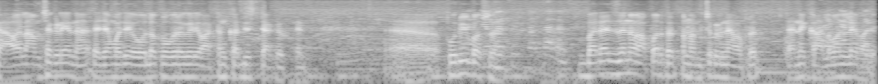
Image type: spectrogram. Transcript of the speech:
गावाला आमच्याकडे ना त्याच्यामध्ये ओलं खोबरं वगैरे वाटण कधीच टाकत नाही पूर्वीपासून. बऱ्याच जण वापरतात पण आमच्याकडे नाही वापरत. त्याने कालवण लय भारी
